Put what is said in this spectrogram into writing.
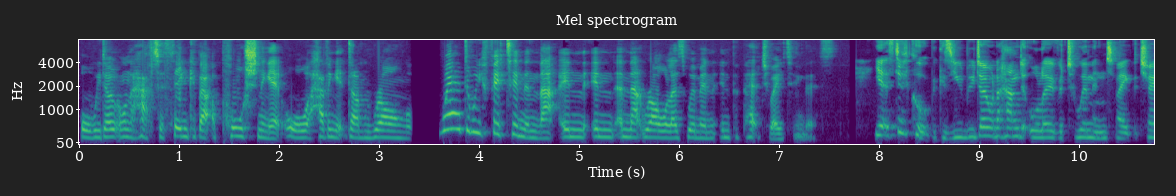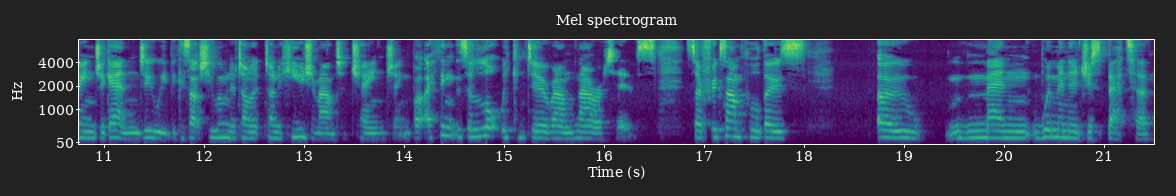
or we don't want to have to think about apportioning it or having it done wrong. Where do we fit in in that in in, in that role as women in perpetuating this? yeah, it's difficult because you, we don't want to hand it all over to women to make the change again, do we? Because actually, women have done, done a huge amount of changing. But I think there's a lot we can do around narratives. So, for example, those, oh, men, women are just better.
